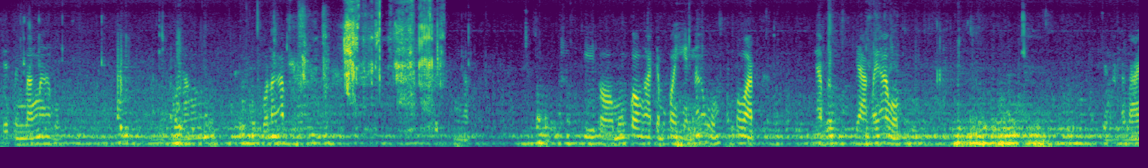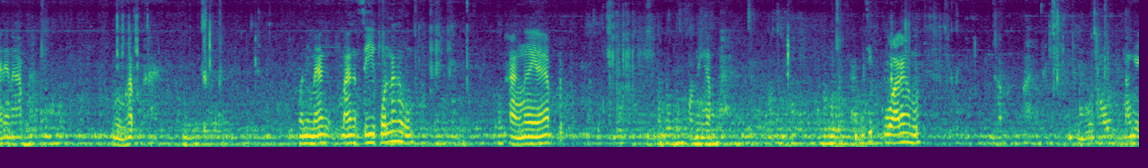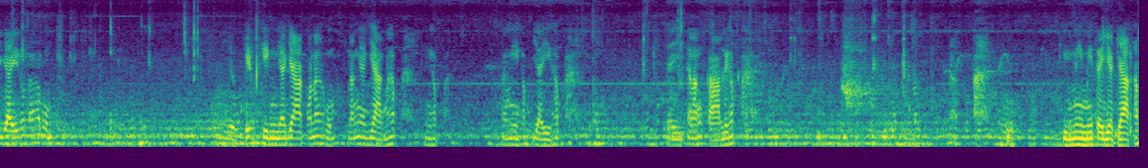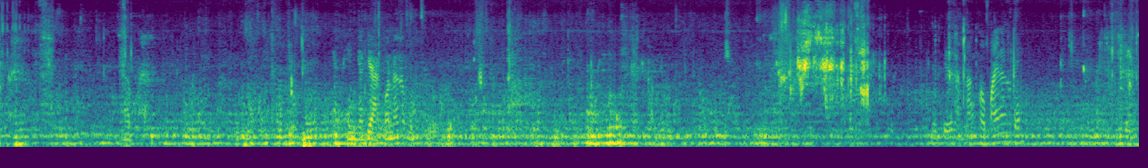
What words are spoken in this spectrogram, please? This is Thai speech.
เด็ดหนึ่งหลังหนะครับผมหลังก่อนนะครับนี่ครับทีต่อมุมกล้องอาจจะไม่ค่อยเห็นนะครับผมเพราะว่าเนี่ยอยากเลยครับผมอย่างอันตรายเลยนะครับหนึ่งครับวันนี้มามากันสี่คนนะครับผมห่างเนยนะครับนี่ครับชิบกลัวนะครับผม ครับเอาหนังใหญ่ๆนู่นนะครับผมเดี๋ยวเก็บกิ่งยากๆก่อนนะครับผมหนังยากๆนะครับนี่ครับหนังนี้ครับใหญ่ครับ ใหญ่อลังการเลยครับกิ่งนี้มีแต่ยากๆครับครับกินยากๆก่อนนะครับผม หักหลังต่อไปนะครับผม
